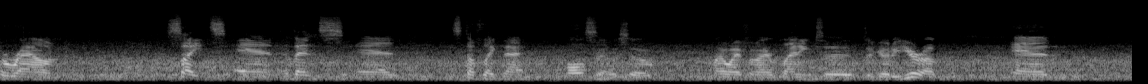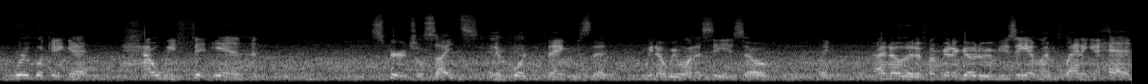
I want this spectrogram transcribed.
around sites and events and stuff like that also. So my wife and I are planning to, to go to Europe and we're looking at how we fit in spiritual sites and important things that we know we want to see. So, like, I know that if I'm going to go to a museum, I'm planning ahead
